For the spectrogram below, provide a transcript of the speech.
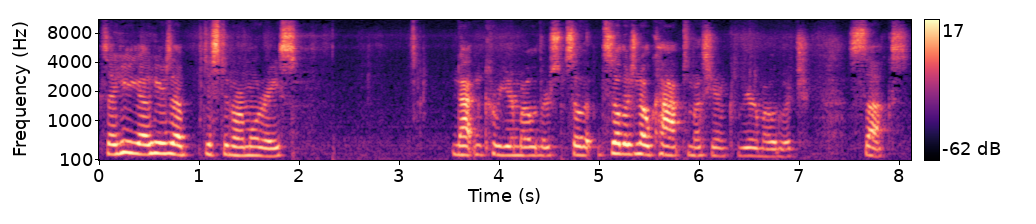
So here you go. Here's a just a normal race. Not in career mode. There's so so there's no cops unless you're in career mode, which sucks.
